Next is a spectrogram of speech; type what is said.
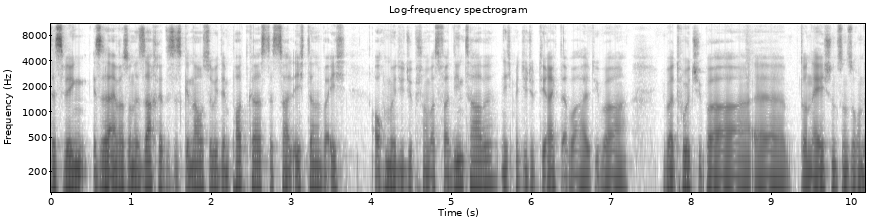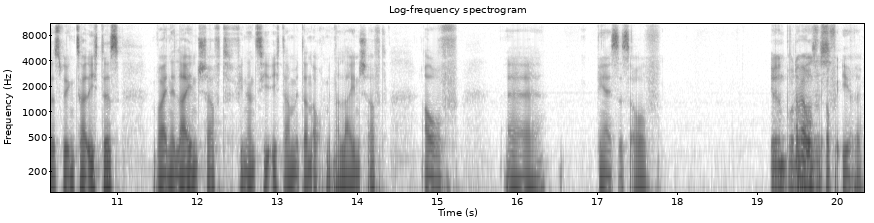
deswegen ist es einfach so eine Sache, das ist genauso wie den Podcast, das zahle ich dann, weil ich auch mit YouTube schon was verdient habe. Nicht mit YouTube direkt, aber halt über, über Twitch, über äh, Donations und so. Und deswegen zahle ich das, weil eine Leidenschaft finanziere ich damit dann auch mit einer Leidenschaft auf, äh, wie heißt es, auf Ehrenbruder auf, auf Ehre.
